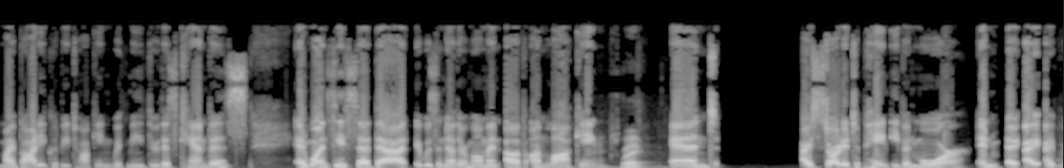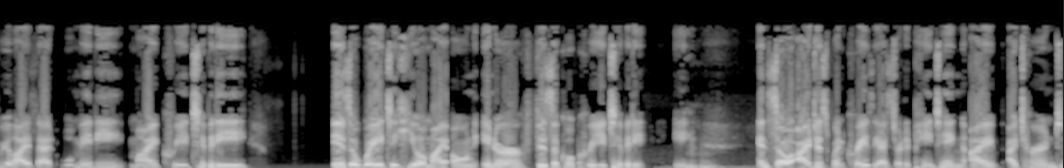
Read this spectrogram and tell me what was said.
my body could be talking with me through this canvas. And once he said that, it was another moment of unlocking. Right. And I started to paint even more. And I, I realized that, well, maybe my creativity is a way to heal my own inner physical creativity. Mhm. And so I just went crazy. I started painting. I, I turned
